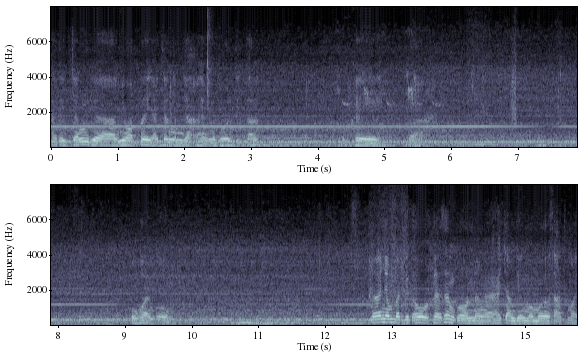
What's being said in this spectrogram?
ហើយតែអញ្ចឹងវាញាប់ពេកអញ្ចឹងខ្ញុំយកឲ្យរវល់តិចទៅអូខេបាទពុះហើយបងប្អូននៅខ្ញុំបិទវីដេអូមួយផ្លែសិនបងប្អូនហ្នឹងហើយហើយចាំយើងមកមើលសារថ្មី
